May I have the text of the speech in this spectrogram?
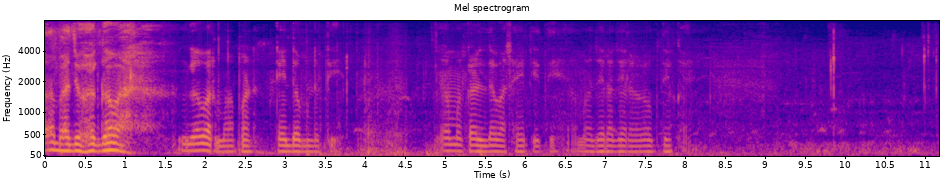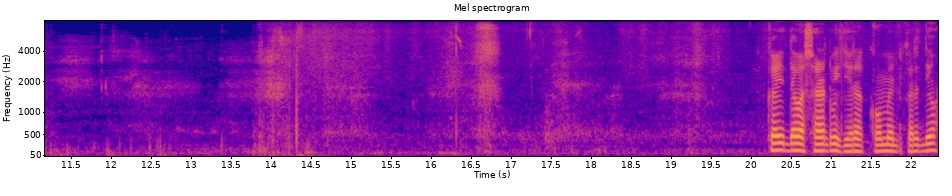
આ બાજુ હે ગવાર. ગવારમાં પણ કંઈ દમ નથી. આમાં કાલ દવા છાંટી હતી. આમાં જરા જરા રોગ દેખાય. કઈ દવા છાંટવી જરા કોમેન્ટ કરી દો.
